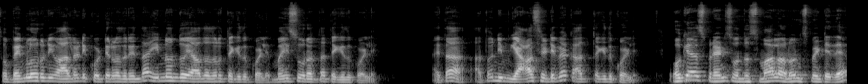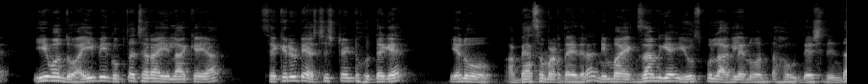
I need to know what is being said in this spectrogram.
ಸೊ ಬೆಂಗಳೂರು ನೀವು ಆಲ್ರೆಡಿ ಕೊಟ್ಟಿರೋದ್ರಿಂದ ಇನ್ನೊಂದು ಯಾವುದಾದ್ರೂ ತೆಗೆದುಕೊಳ್ಳಿ. ಮೈಸೂರು ಅಂತ ತೆಗೆದುಕೊಳ್ಳಿ. ಆಯಿತಾ? ಅಥವಾ ನಿಮ್ಗೆ ಯಾವ ಸಿಟಿ ಬೇಕು ಅದು ತೆಗೆದುಕೊಳ್ಳಿ. ಓಕೆ ಆಸ್ ಫ್ರೆಂಡ್ಸ್ ಒಂದು ಸ್ಮಾಲ್ ಅನೌನ್ಸ್ಮೆಂಟ್ ಇದೆ. ಈ ಒಂದು ಐ ಬಿ ಗುಪ್ತಚರ ಇಲಾಖೆಯ ಸೆಕ್ಯೂರಿಟಿ ಅಸಿಸ್ಟೆಂಟ್ ಹುದ್ದೆಗೆ ಏನು ಅಭ್ಯಾಸ ಮಾಡ್ತಾ ಇದ್ದೀರಾ? ನಿಮ್ಮ ಎಕ್ಸಾಮ್ಗೆ ಯೂಸ್ಫುಲ್ ಆಗಲಿ ಅನ್ನುವಂತಹ ಉದ್ದೇಶದಿಂದ.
